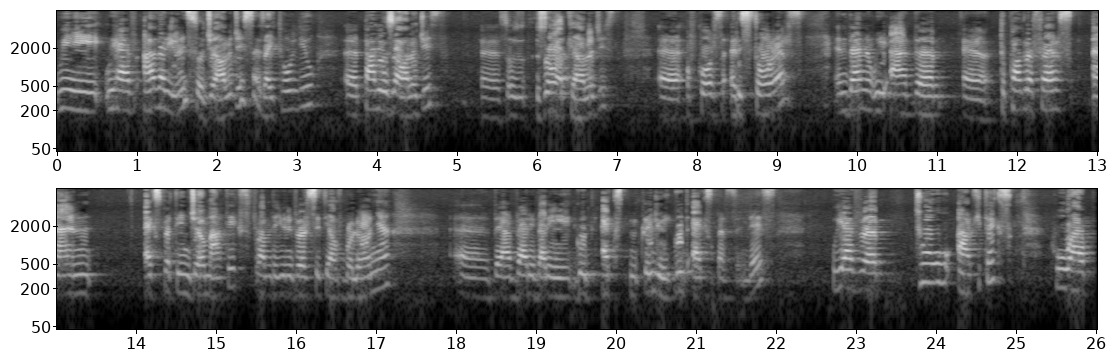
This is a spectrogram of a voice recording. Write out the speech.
We, we have other units, so geologists, as I told you, uh, paleozoologists, uh, so zooarchaeologists, uh, of course, restorers, and then we add um, uh, topographers and expert in geomatics from the University of Bologna. they are very, very good, really good experts in this. We have two architects who are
